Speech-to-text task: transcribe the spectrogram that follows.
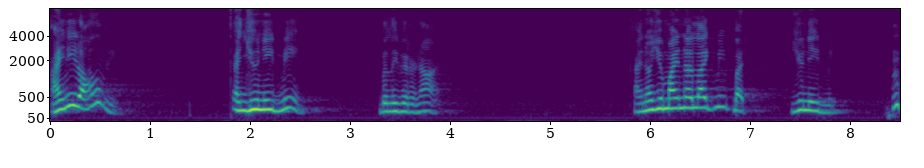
I need all of you. And you need me, believe it or not. I know you might not like me, but you need me.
